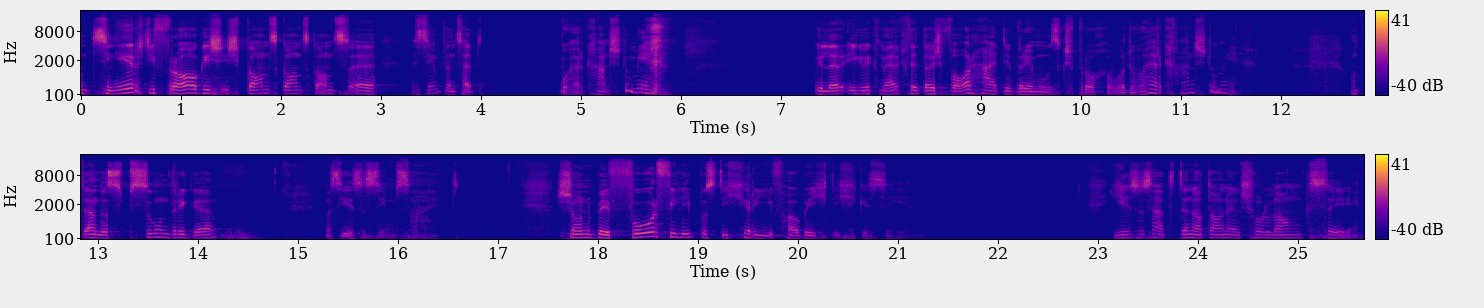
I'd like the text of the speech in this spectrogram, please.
Und seine erste Frage ist, ist ganz, ganz, ganz äh, simpel und sagt, woher kennst du mich? Weil er irgendwie gemerkt hat, da ist Wahrheit über ihn ausgesprochen worden. Woher kennst du mich? Und dann das Besondere, was Jesus ihm sagt. Schon bevor Philippus dich rief, habe ich dich gesehen. Jesus hat den Nathanael schon lange gesehen.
